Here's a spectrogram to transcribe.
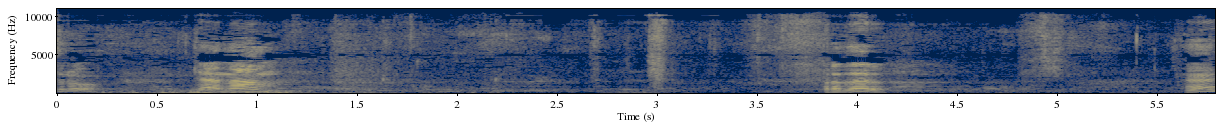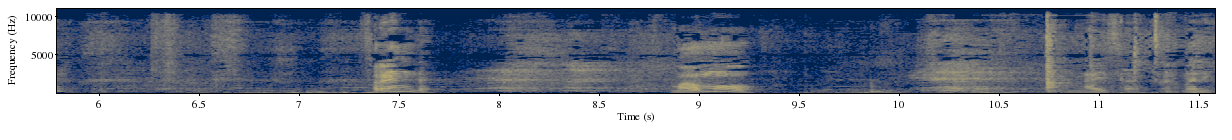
ಹೆಸರು? ಕ್ಯಾ ನಾಮ್? ಬ್ರದರ್? ಫ್ರೆಂಡ್? ಮಾಮು? ಆಯ್ತು ಸರ್ ಬನ್ನಿ.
